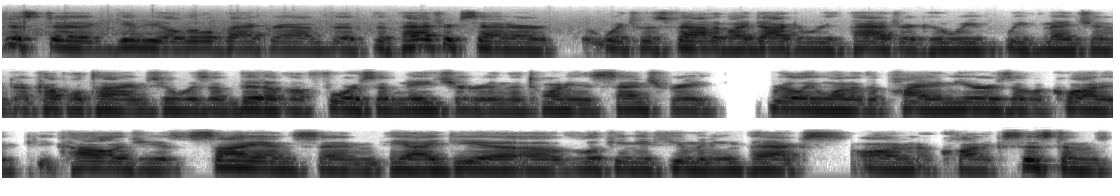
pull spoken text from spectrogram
Just to give you a little background, the, the Patrick Center, which was founded by Dr. Ruth Patrick, who we've, we've mentioned a couple times, who was a bit of a force of nature in the 20th century, really one of the pioneers of aquatic ecology as a science and the idea of looking at human impacts on aquatic systems.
